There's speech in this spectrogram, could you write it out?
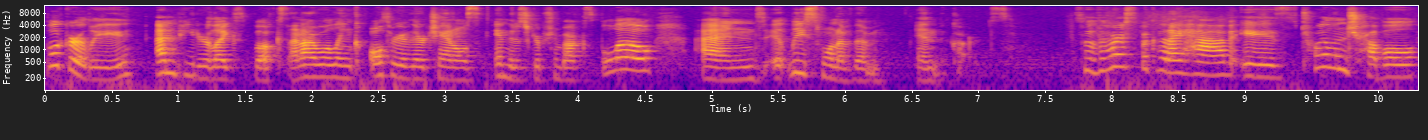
Bookerly, and Peter Likes Books and I will link all three of their channels in the description box below and at least one of them in the cards. So the first book that I have is Toil and Trouble,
